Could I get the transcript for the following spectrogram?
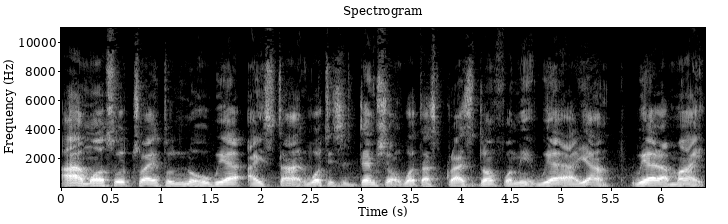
I am also trying to know where I stand. What is redemption? What has Christ done for me? Where I am? Where am I?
